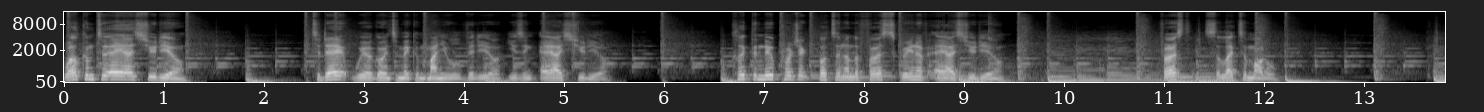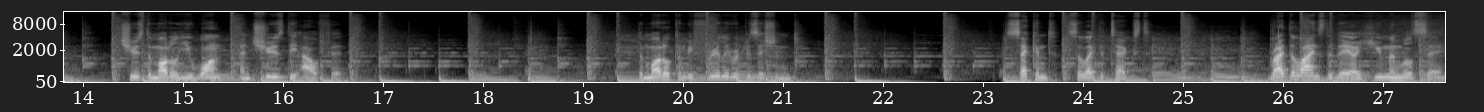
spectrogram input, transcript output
Welcome to AI Studio. Today we are going to make a manual video using AI Studio. Click the New Project button on the first screen of AI Studio. First, select a model. Choose the model you want and choose the outfit. The model can be freely repositioned. Second, select the text. Write the lines that the AI human will say.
